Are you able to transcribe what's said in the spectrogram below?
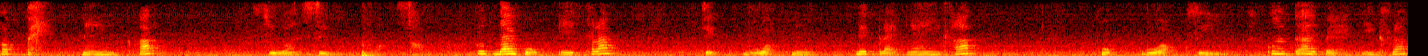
ก็แปดหนึ่งครับ ส่วนสี่บวกสองก็ได้หกเองครับ เจ็ดบวกหนึ่งไม่แปลกไงครับหกบวกสี่ก็ได้แปดเองครับ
